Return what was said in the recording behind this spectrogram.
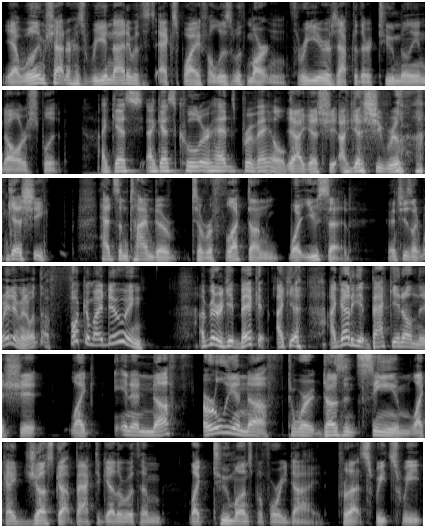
Yeah, William Shatner has reunited with his ex-wife Elizabeth Martin three years after their two million dollar split. I guess I guess cooler heads prevailed. Yeah, I guess she I guess she really I guess she had some time to to reflect on what you said, and she's like, wait a minute, what the fuck am I doing? I better get back. I get I got to get back in on this shit like in enough early enough to where it doesn't seem like I just got back together with him like two months before he died for that sweet sweet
